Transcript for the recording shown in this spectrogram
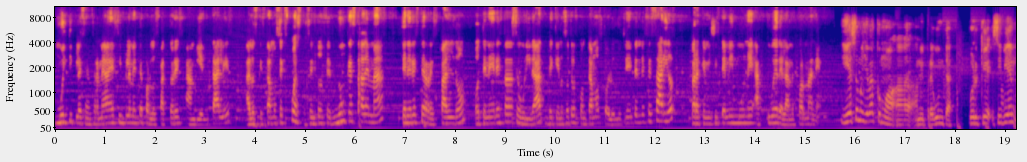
múltiples enfermedades simplemente por los factores ambientales a los que estamos expuestos. Entonces nunca está de más tener este respaldo o tener esta seguridad de que nosotros contamos con los nutrientes necesarios para que mi sistema inmune actúe de la mejor manera. Y eso me lleva como a, mi pregunta, porque si bien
